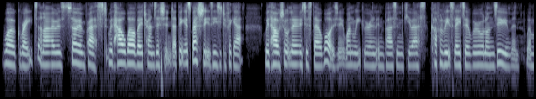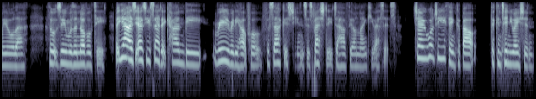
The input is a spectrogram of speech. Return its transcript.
were great, and I was so impressed with how well they transitioned. I think, especially, it's easy to forget with how short notice there was. You know, one week we were in in-person QS, a couple of weeks later we were all on Zoom, and when we all uh, thought Zoom was a novelty. But yeah, as, as you said, it can be really, really helpful for circuit students, especially to have the online QSs. Joe, what do you think about the continuation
